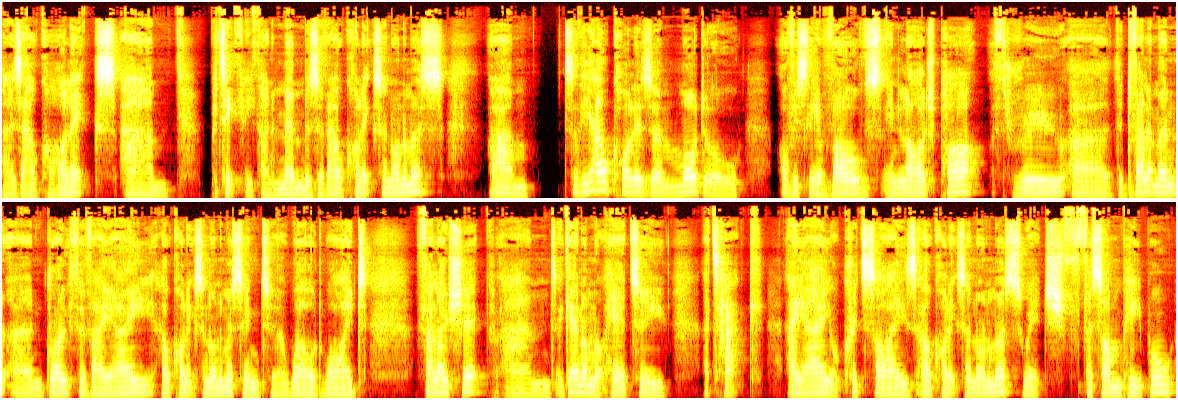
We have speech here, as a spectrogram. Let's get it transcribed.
as alcoholics, um, particularly kind of members of Alcoholics Anonymous. Um, so the alcoholism model obviously evolves in large part through uh, the development and growth of AA, Alcoholics Anonymous, into a worldwide fellowship. And again, I'm not here to attack AA or criticize Alcoholics Anonymous, which for some people,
